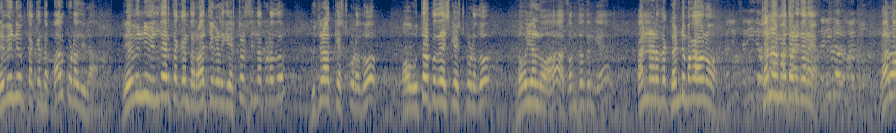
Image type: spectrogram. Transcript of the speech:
ರೆವಿನ್ಯೂಗೆ ತಕ್ಕಂಥ ಪಾಲು ಕೊಡೋದಿಲ್ಲ. ರೆವಿನ್ಯೂ ಇಲ್ಲದೆ ಇರ್ತಕ್ಕಂಥ ರಾಜ್ಯಗಳಿಗೆ ಎಷ್ಟು ವರ್ಷದಿಂದ ಕೊಡೋದು? ಗುಜರಾತ್ಗೆ ಎಷ್ಟು ಕೊಡೋದು? ಉತ್ತರ ಪ್ರದೇಶಕ್ಕೆ ಎಷ್ಟು ಕೊಡೋದು? ನೋಯಲ್ವಾ ಸಂಸದನ್ಗೆ? ಕನ್ನಡದ ಗಂಡು ಮಗ ಅವನು. ಚೆನ್ನಾಗಿ ಮಾತಾಡಿದ್ದಾನೆ. ಯಾರು?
